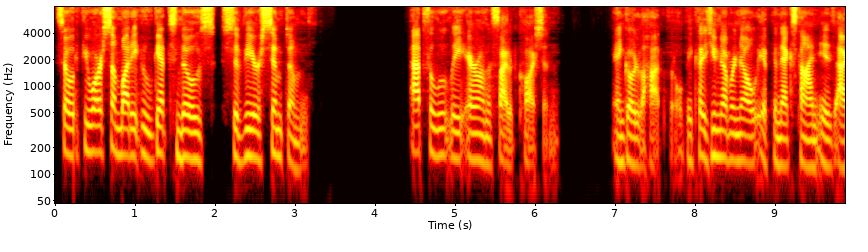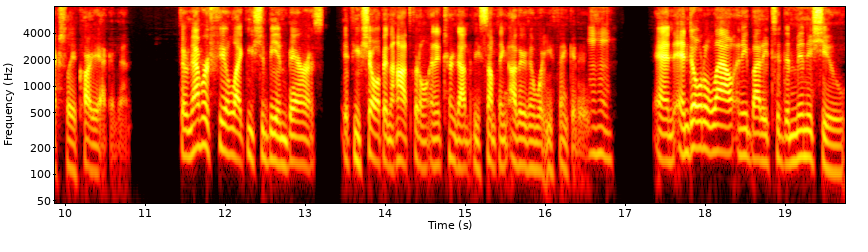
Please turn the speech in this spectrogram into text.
So if you are somebody who gets those severe symptoms, absolutely err on the side of caution and go to the hospital because you never know if the next time is actually a cardiac event. So never feel like you should be embarrassed if you show up in the hospital and it turns out to be something other than what you think it is. Mm-hmm. And and don't allow anybody to diminish you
